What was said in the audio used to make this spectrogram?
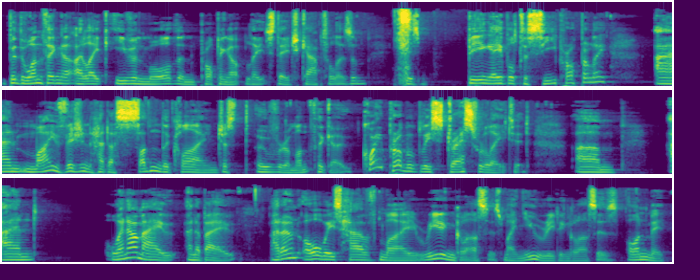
But the one thing that I like even more than propping up late stage capitalism is being able to see properly. And my vision had a sudden decline just over a month ago, quite probably stress related. Um, and when I'm out and about, I don't always have my reading glasses, my new reading glasses on me.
